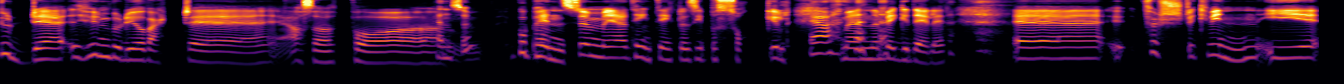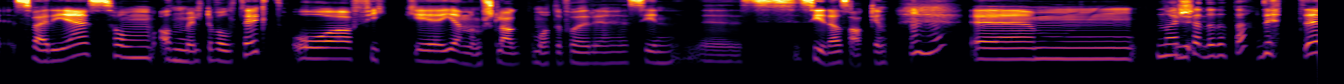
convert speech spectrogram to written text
Burde Hun burde jo vært eh, altså på Pensum? På pensum. Jeg tenkte egentlig å si på sokkel, Ja. men begge deler. Eh, første kvinnen i Sverige som anmeldte voldtekt og fikk eh, gjennomslag på en måte for eh, sin eh, side av saken. Mhm. Eh, Når skjedde dette? dette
